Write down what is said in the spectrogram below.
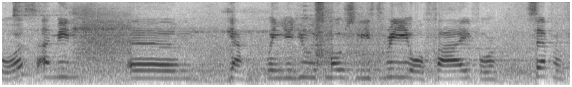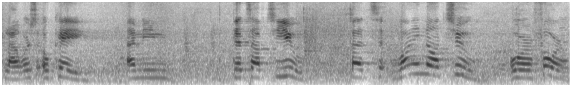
course. I mean, um, yeah, when you use mostly three or five or seven flowers, okay. I mean, that's up to you. But why not two or four?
